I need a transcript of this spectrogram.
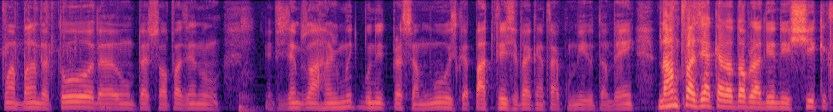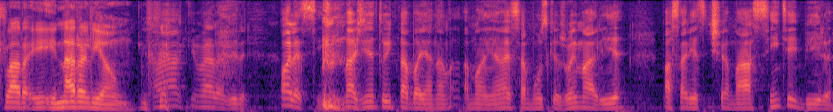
com a banda toda, um pessoal fazendo. Fizemos um arranjo muito bonito para essa música, a Patrícia vai cantar comigo também. Nós vamos fazer aquela dobradinha de Chique Clara, e, e Nara Leão. Ah, que maravilha! Olha assim, imagina tu em Itabaiana amanhã, essa música João e Maria passaria a se chamar Cíntia Ibira.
